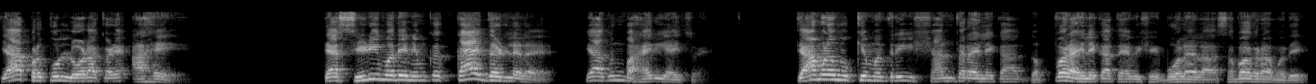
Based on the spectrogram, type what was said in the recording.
त्या प्रफुल्ल लोढाकडे आहे त्या सीडीमध्ये नेमकं काय दडलेलं आहे हे अजून बाहेर यायचं आहे त्यामुळं मुख्यमंत्री शांत राहिले का गप्प राहिले का त्याविषयी बोलायला सभागृहामध्ये?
